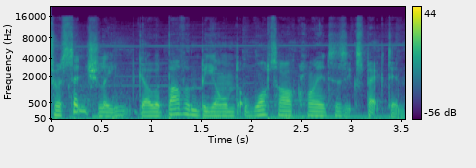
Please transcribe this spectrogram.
to essentially go above and beyond what our client is expecting.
